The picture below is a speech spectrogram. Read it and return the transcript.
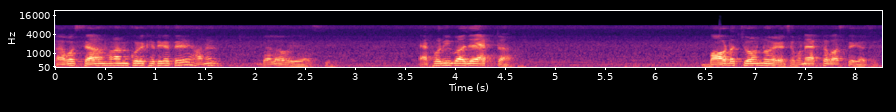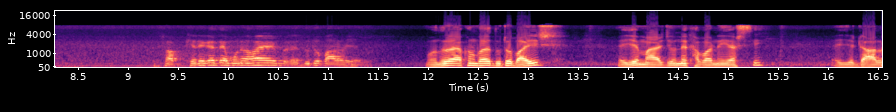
তারপর স্নান ফান করে খেতে খেতে অনেক বেলা হয়ে আসছে এখনই বাজে একটা। বারোটা চুয়ান্ন হয়ে গেছে মানে একটা বাজতে গেছে। সব খেতে খেতে মনে হয় দুটো পার হয়ে যাবে। বন্ধুরা, এখন বাজে দুটো বাইশ। এই যে মায়ের জন্য খাবার নিয়ে আসছি। এই যে ডাল,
